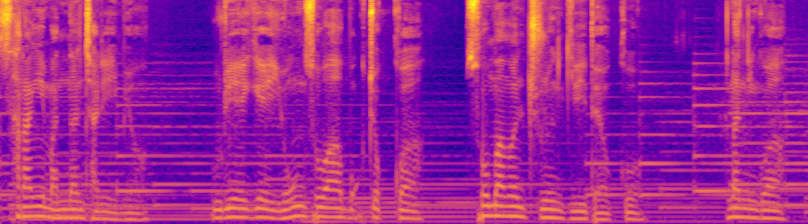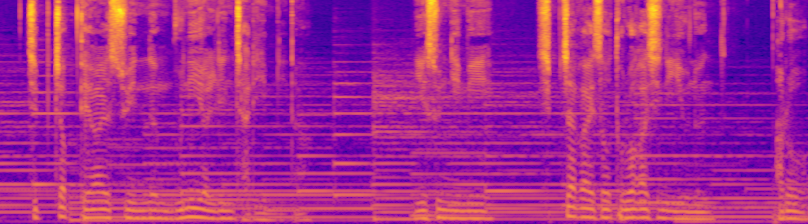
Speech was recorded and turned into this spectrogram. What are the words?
사랑이 만난 자리이며 우리에게 용서와 목적과 소망을 주는 길이 되었고 하나님과 직접 대화할 수 있는 문이 열린 자리입니다. 예수님이 십자가에서 돌아가신 이유는 바로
